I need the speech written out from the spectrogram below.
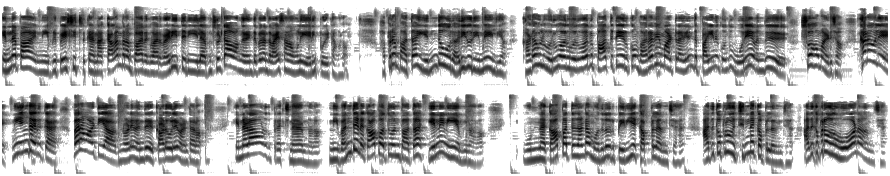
என்னப்பா நீ இப்படி பேசிகிட்டு இருக்க? நான் கிளம்புறேன்ப்பா எனக்கு வேறு வழி தெரியல அப்படின்னு சொல்லிட்டு அவங்க ரெண்டு பேரும் அந்த வயசானவங்களும் ஏறி போயிட்டாங்களாம். அப்புறம் பார்த்தா எந்த ஒரு அறிகுறியுமே இல்லையா? கடவுள் வருவார் வருவார்னு பார்த்துட்டே இருக்கும் வரவே மாட்டாரு இந்த பையனுக்கு வந்து ஒரே வந்து சோகமாயிடுச்சான் கடவுளே நீ எங்கே இருக்க? வர மாட்டியா அப்படின்னோடனே வந்து கடவுளே வந்துட்டாராம். என்னடா உனக்கு பிரச்சனை? அப்படின்னாராம். நீ வந்து என்னை காப்பாற்றுவன்னு பார்த்தா என்ன நீ? அப்படின்னாராம். உன்னை காப்பாற்றதாண்டா முதல்ல ஒரு பெரிய கப்பல் அமைச்சேன். அதுக்கப்புறம் ஒரு சின்ன கப்பல் அமைச்சேன். அதுக்கப்புறம் ஒரு ஓட அமைச்சேன்.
